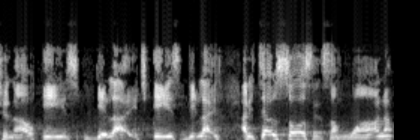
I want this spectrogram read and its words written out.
two now. His delight. His delight. And it tells us in Psalm 1,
